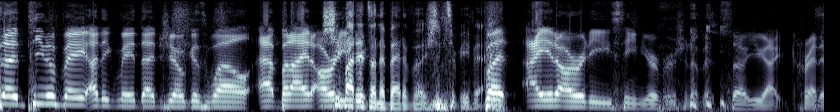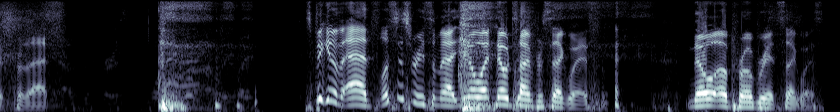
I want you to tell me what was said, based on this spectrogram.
Tina Fey, I think, made that joke as well. Uh, but I had already, she might have done a better version, to be fair. but I had already seen your version of it, so you got credit for that. Speaking of ads, let's just read some ads. You know what? No time for segues. No appropriate segues.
